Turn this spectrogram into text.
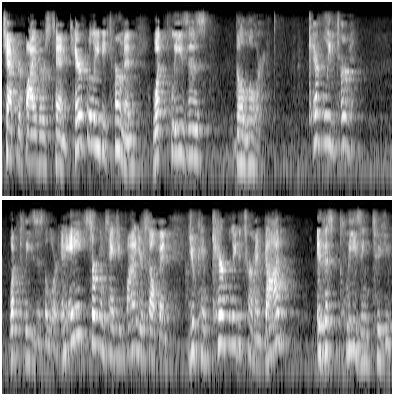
chapter 5, verse 10. Carefully determine what pleases the Lord. Carefully determine what pleases the Lord. In any circumstance you find yourself in, you can carefully determine God, is this pleasing to you?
